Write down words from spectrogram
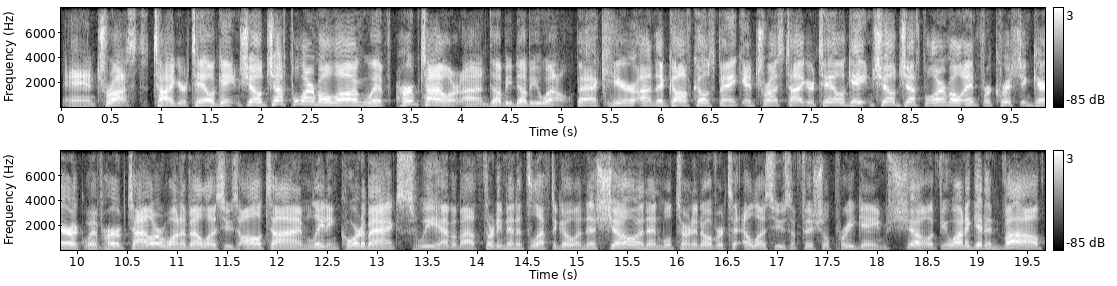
and Trust Tiger Tailgate and Show. Jeff Palermo along with Herb Tyler on WWL. Back here on the Gulf Coast Bank and Trust Tiger Tailgate and Show. Jeff Palermo in for Christian Garic with Herb Tyler, one of LSU's all-time leading quarterbacks. We have about 30 minutes left to go in this show, and then we'll turn it over to LSU's official pregame show. If you want to get involved,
